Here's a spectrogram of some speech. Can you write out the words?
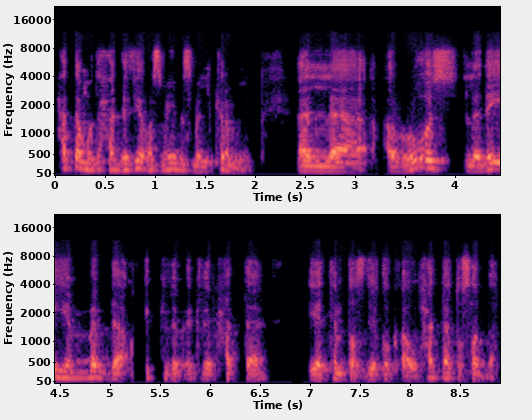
حتى متحدثين رسميين باسم الكرملين. الروس لديهم مبدأ اكذب اكذب حتى يتم تصديقك أو حتى تصدق.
